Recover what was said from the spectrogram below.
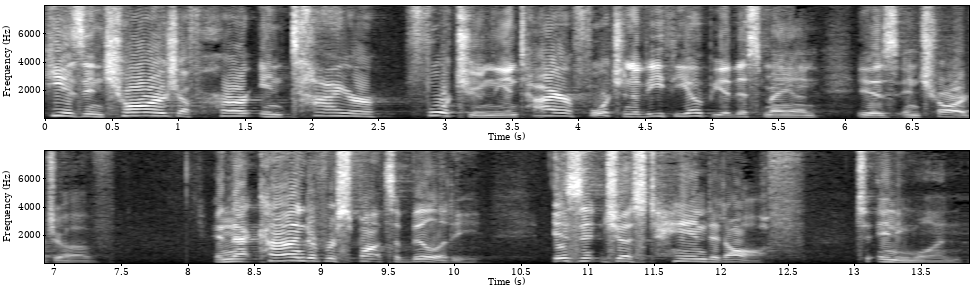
he is in charge of her entire fortune, the entire fortune of Ethiopia, this man is in charge of. And that kind of responsibility isn't just handed off to anyone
